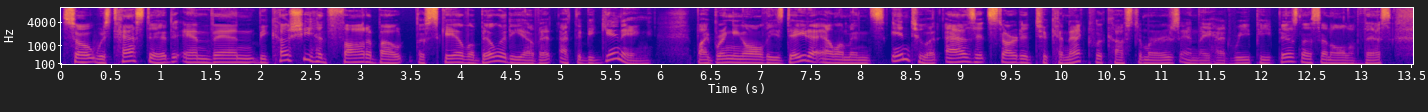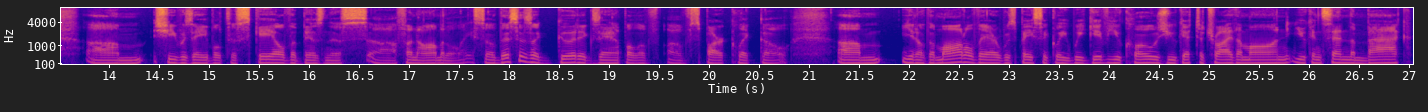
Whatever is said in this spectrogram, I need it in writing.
So it was tested, and then because she had thought about the scalability of it at the beginning by bringing all these data elements into it, as it started to connect with customers and they had re repeat business and all of this, um, she was able to scale the business uh, phenomenally. So this is a good example of, of Spark Click Go. Um, you know, the model there was basically we give you clothes, you get to try them on, you can send them back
